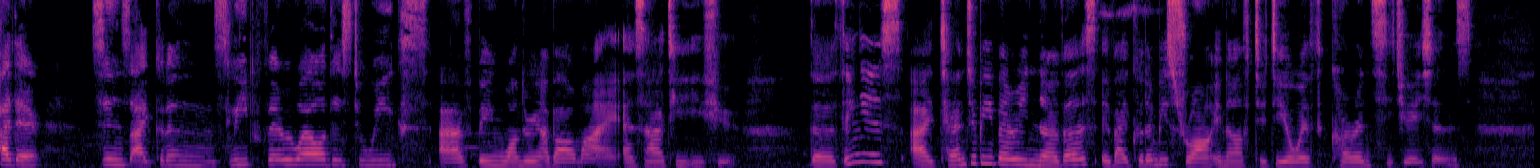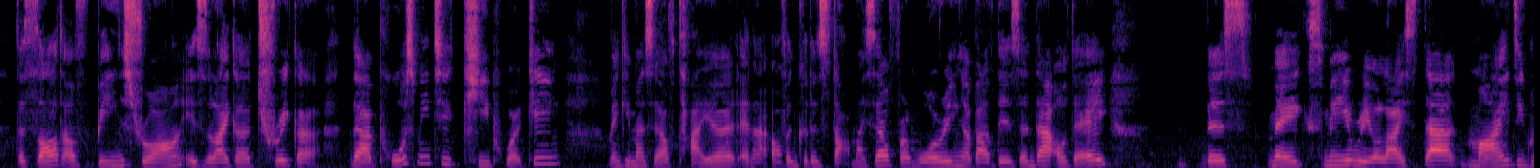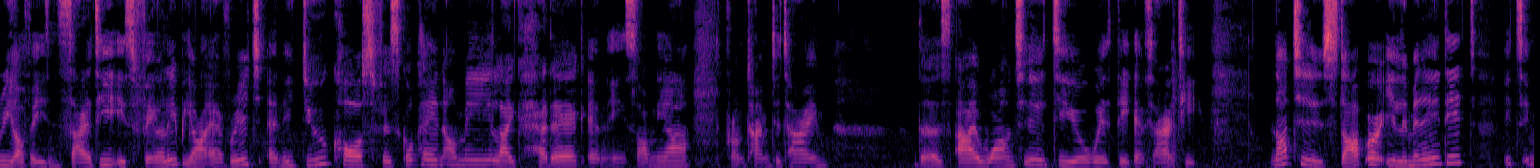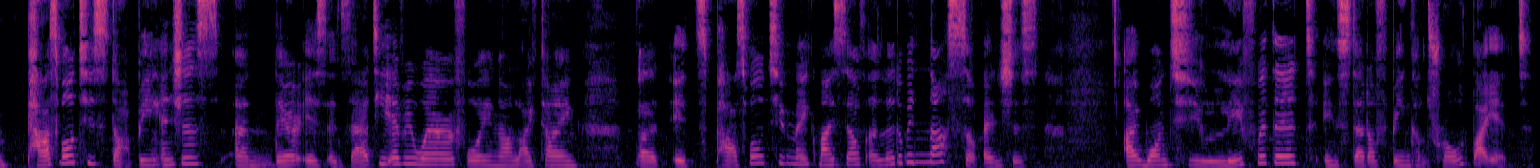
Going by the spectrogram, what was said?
Hi there. Since I couldn't sleep very well these two weeks, I've been wondering about my anxiety issue. The thing is, I tend to be very nervous if I couldn't be strong enough to deal with current situations. The thought of being strong is like a trigger that pulls me to keep working, making myself tired, and I often couldn't stop myself from worrying about this and that all day. This makes me realize that my degree of anxiety is fairly beyond average and it do cause physical pain on me like headache and insomnia from time to time. Thus, I want to deal with the anxiety. Not to stop or eliminate it, it's impossible to stop being anxious, and there is anxiety everywhere for in our lifetime, but it's possible to make myself a little bit not so anxious I want to live with it instead of being controlled by it.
